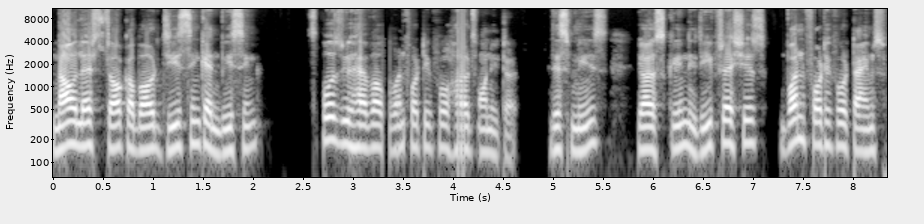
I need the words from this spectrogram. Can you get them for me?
Now let's talk about G-Sync and VSync. Suppose you have a 144Hz monitor. This means your screen refreshes 144 times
